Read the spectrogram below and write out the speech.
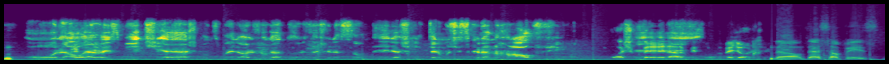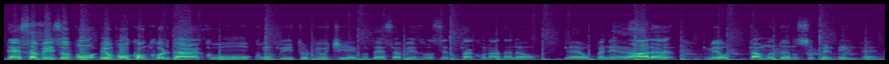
o, não, o Aaron Smith é acho que um dos melhores jogadores da geração dele. Acho que em termos de Scrum Half. Eu acho que o Pereira fez um do melhor. Não, dessa vez, dessa vez eu vou, eu vou concordar com, com o Vitor, viu, Diego? Dessa vez você não tá com nada, não. É, o Pereira, meu, tá mandando super bem, velho.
